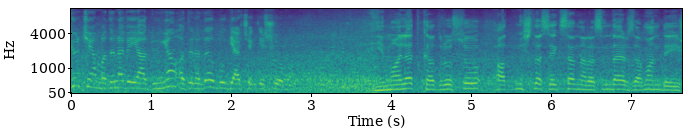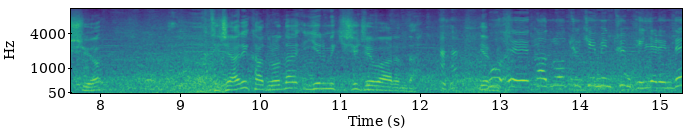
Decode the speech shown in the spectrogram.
Türkiye adına veya dünya adına da bu gerçekleşiyor mu? İmalat kadrosu 60 ile 80 arasında her zaman değişiyor. Ticari kadroda 20 kişi civarında. Bu e, kadro Türkiye'nin tüm illerinde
